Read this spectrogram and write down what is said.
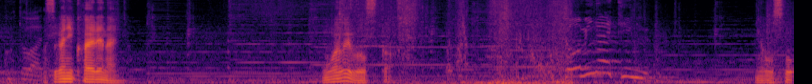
ことはできさすがに帰れない。お前はどうすか。ドミナイティングいや遅っ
